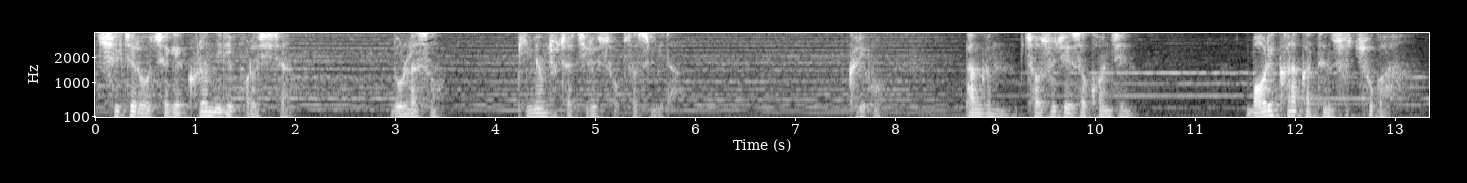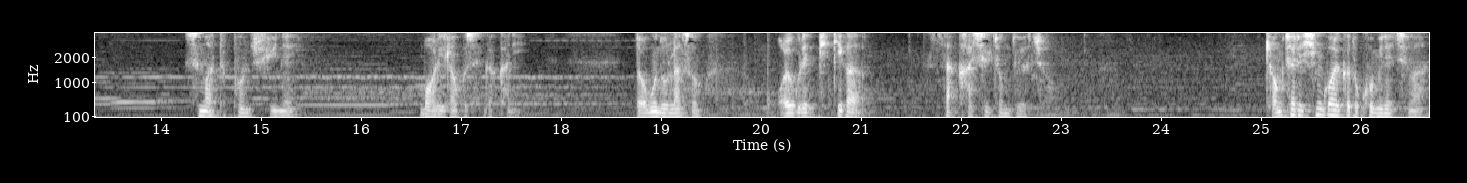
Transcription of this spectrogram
실제로 제게 그런 일이 벌어지자 놀라서 비명조차 지를 수 없었습니다. 그리고 방금 저수지에서 건진 머리카락 같은 수초가 스마트폰 주인의 머리라고 생각하니 너무 놀라서 얼굴에 핏기가 싹 가실 정도였죠. 경찰에 신고할까도 고민했지만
